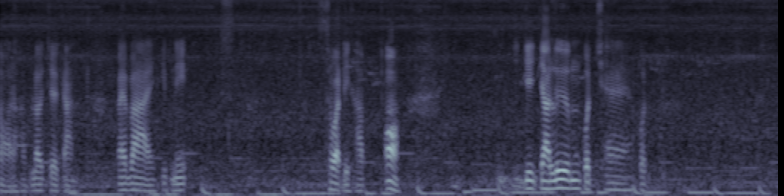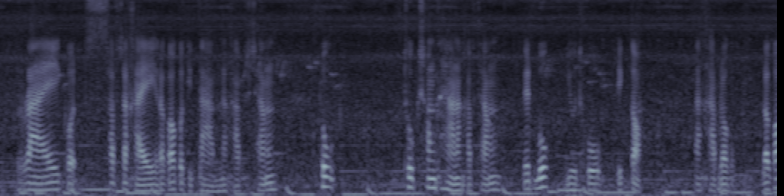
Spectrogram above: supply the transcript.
ต่อนะครับ เราเจอกันบายบายทริปนี้ สวัสดีครับอ๋อย่าอย่าลืมกดแชร์กดไลค์กด Subscribe แล้วก็กดติดตามนะครับ ทั้งทุกทุกช่องทางนะครับ ทั้ง Facebook YouTube TikTok นะครับแล้ว แล้วก็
